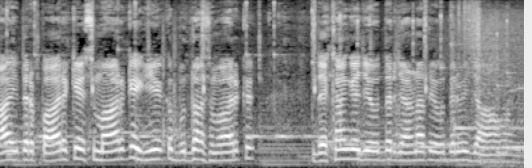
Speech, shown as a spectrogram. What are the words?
ਆ ਇੱਧਰ ਪਾਰਕ ਹੈ, ਸਮਾਰਕ ਹੈਗੀ ਇੱਕ ਬੁੱਧਾ ਸਮਾਰਕ। ਦੇਖਾਂਗੇ ਜੇ ਉੱਧਰ ਜਾਣਾ ਤੇ ਉੱਧਰ ਵੀ ਜਾਵਾਂਗੇ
